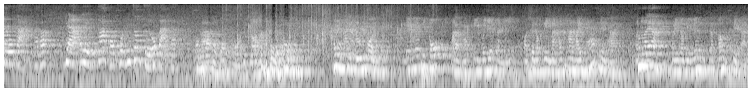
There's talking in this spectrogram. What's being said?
ในโอกาสนะครับ อย่าไปเห็นค่าของคนที่ช่องเฉยโอกาสครับขอบคุณครับโอ้โหสุดยอดมากโอ้โหถ้าอย่างนั้นนะครับทุกคนในเมื่อพี่โก้ฝากน้องกรีนไว้เยอะขนาดนี้ขอเชิญน้องกรีนมาข้างๆไม้แป๊บหนึ่งครับ ทำไมอะ วันนี้เรามีเรื่องจะต้องเคลียร์กัน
